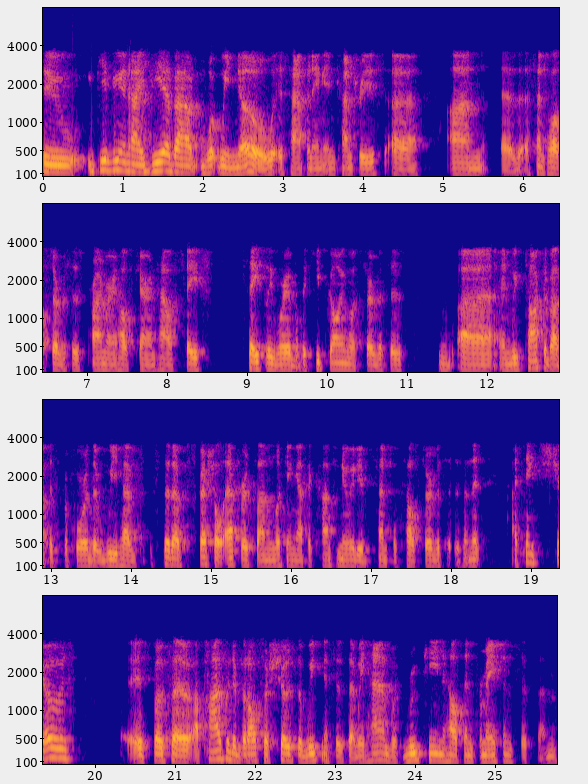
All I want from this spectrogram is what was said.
To give you an idea about what we know is happening in countries uh, on uh, essential health services, primary health care, and how safe, safely we're able to keep going with services. Uh, and we've talked about this before, that we have stood up special efforts on looking at the continuity of essential health services. And it, I think, shows it's both a, a, positive, but also shows the weaknesses that we have with routine health information systems,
